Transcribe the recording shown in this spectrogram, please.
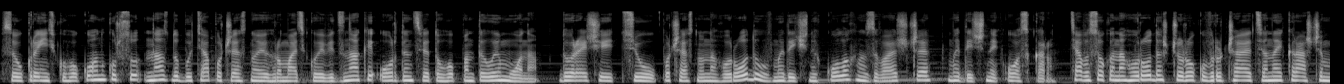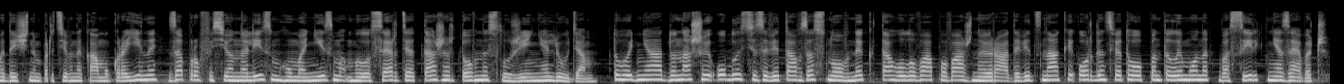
всеукраїнського конкурсу на здобуття почесної громадської відзнаки орден святого Пантелеймона. До речі, цю почесну нагороду в медичних колах називають ще медичний Оскар. Ця висока нагорода щороку вручається найкращим медичним працівникам України за професіоналізм, гуманізм, милосердя та жертовне служіння людям. Того дня до нашої області завітав засновник та голова поважної ради відзнаки орден святого Пантелеймона Василь Князевич.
